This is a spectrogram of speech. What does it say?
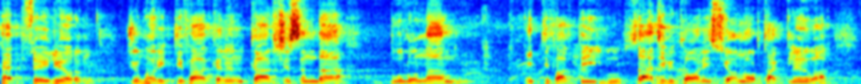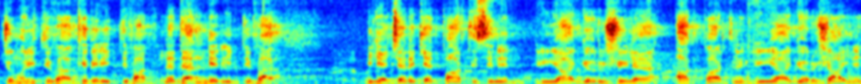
Hep söylüyorum, Cumhur İttifakı'nın karşısında bulunan ittifak değil bu. Sadece bir koalisyon ortaklığı var. Cumhur İttifakı bir ittifak. Neden bir ittifak? Milliyetçi Hareket Partisi'nin dünya görüşüyle AK Parti'nin dünya görüşü aynı.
